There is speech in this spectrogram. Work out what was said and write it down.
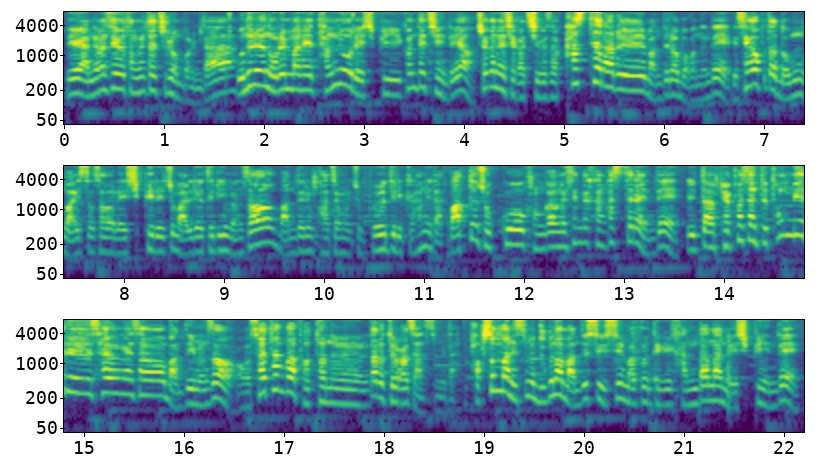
네 안녕하세요. 당면탈출 럼버입니다. 오늘은 오랜만에 당뇨 레시피 컨텐츠인데요. 최근에 제가 집에서 카스테라를 만들어 먹었는데 생각보다 너무 맛있어서 레시피를 좀 알려드리면서 만드는 과정을 좀 보여드릴까 합니다. 맛도 좋고 건강을 생각한 카스테라인데 일단 100% 통밀을 사용해서 만들면서 어, 설탕과 버터는 따로 들어가지 않습니다. 밥솥만 있으면 누구나 만들 수 있을 만큼 되게 간단한 레시피인데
